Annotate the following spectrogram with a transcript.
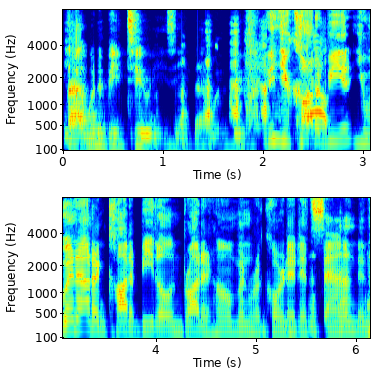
that would have been too easy. That would have been. you caught oh. a beetle. You went out and caught a beetle and brought it home and recorded its sound. And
